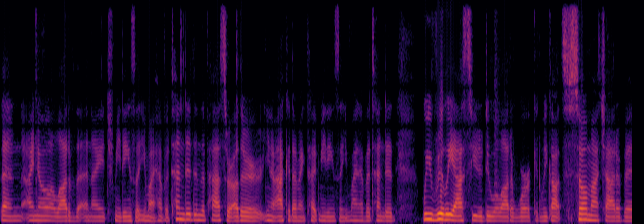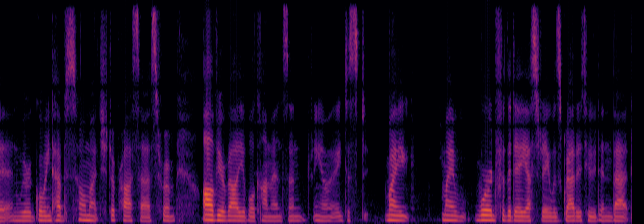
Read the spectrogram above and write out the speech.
than I know a lot of the NIH meetings that you might have attended in the past or other, you know, academic type meetings that you might have attended. We really asked you to do a lot of work and we got so much out of it and we we're going to have so much to process from all of your valuable comments and, you know, I just my my word for the day yesterday was gratitude and that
